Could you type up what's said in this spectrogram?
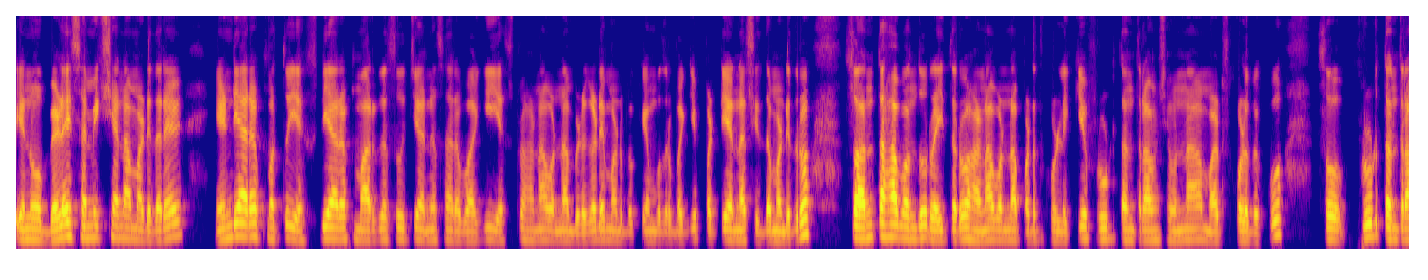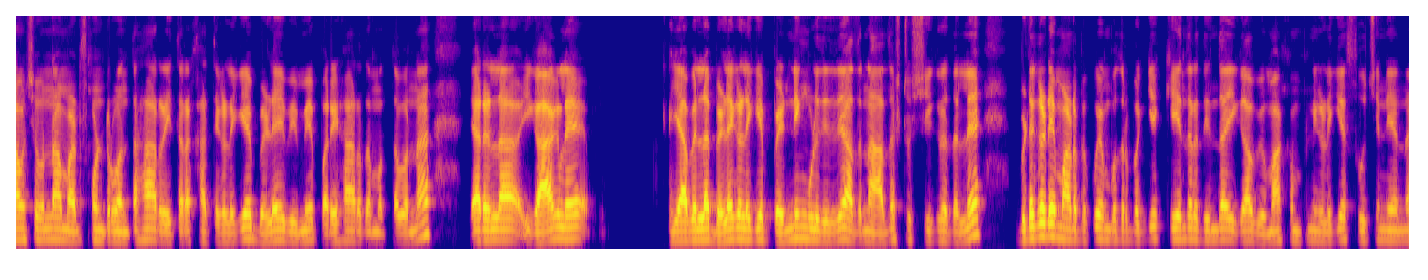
ಏನು ಬೆಳೆ ಸಮೀಕ್ಷೆಯನ್ನ ಮಾಡಿದರೆ ಎನ್ ಡಿ ಆರ್ ಎಫ್ ಮತ್ತು ಎಸ್ ಡಿ ಆರ್ ಎಫ್ ಮಾರ್ಗಸೂಚಿ ಅನುಸಾರವಾಗಿ ಎಷ್ಟು ಹಣವನ್ನ ಬಿಡುಗಡೆ ಮಾಡಬೇಕು ಎಂಬುದರ ಬಗ್ಗೆ ಪಟ್ಟಿಯನ್ನ ಸಿದ್ಧ ಮಾಡಿದ್ರು. ಸೊ, ಅಂತಹ ಒಂದು ರೈತರು ಹಣವನ್ನ ಪಡೆದುಕೊಳ್ಳಿಕ್ಕೆ ಫ್ರೂಟ್ ತಂತ್ರಾಂಶವನ್ನ ಮಾಡಿಸ್ಕೊಳ್ಬೇಕು. ಸೊ, ಫ್ರೂಟ್ ತಂತ್ರಾಂಶವನ್ನ ಮಾಡಿಸ್ಕೊಂಡಿರುವಂತಹ ರೈತರ ಖಾತೆಗಳಿಗೆ ಬೆಳೆ ವಿಮೆ ಪರಿಹಾರದ ಮೊತ್ತವನ್ನ ಯಾರೆಲ್ಲ ಈಗಾಗಲೇ ಯಾವೆಲ್ಲ ಬೆಳೆಗಳಿಗೆ ಪೆಂಡಿಂಗ್ ಉಳಿದಿದೆ ಅದನ್ನ ಆದಷ್ಟು ಶೀಘ್ರದಲ್ಲೇ ಬಿಡುಗಡೆ ಮಾಡಬೇಕು ಎಂಬುದರ ಬಗ್ಗೆ ಕೇಂದ್ರದಿಂದ ಈಗ ವಿಮಾ ಕಂಪನಿಗಳಿಗೆ ಸೂಚನೆಯನ್ನ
